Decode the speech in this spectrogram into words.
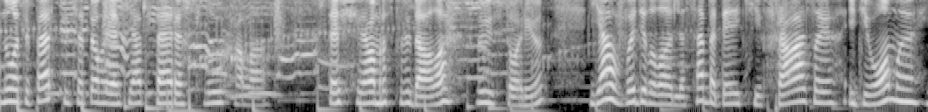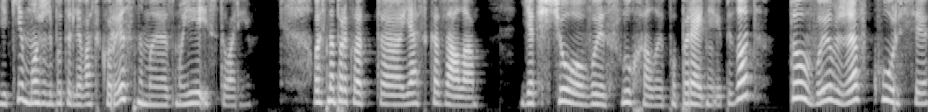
Ну, а тепер, після того, як я переслухала те, що я вам розповідала, свою історію, я виділила для себе деякі фрази, ідіоми, які можуть бути для вас корисними з моєї історії. Ось, наприклад, е, я сказала: якщо ви слухали попередній епізод, то ви вже в курсі,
